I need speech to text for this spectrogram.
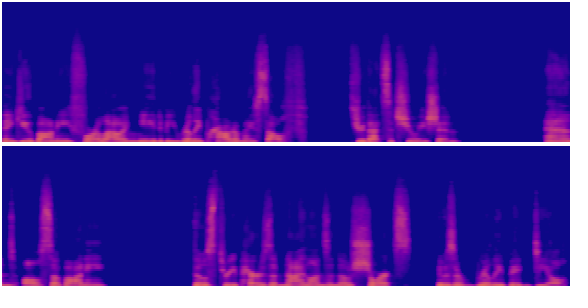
thank you, Bonnie, for allowing me to be really proud of myself through that situation. And also, Bonnie, those three pairs of nylons and those shorts, it was a really big deal,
